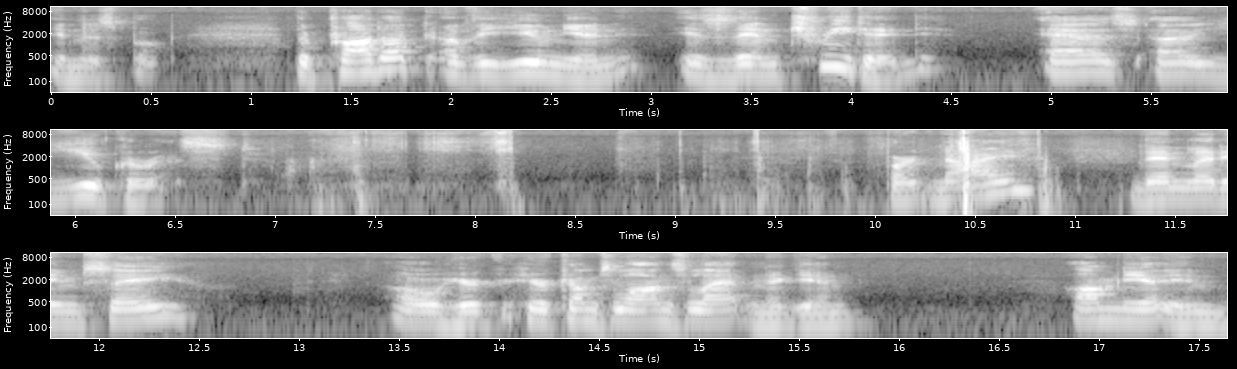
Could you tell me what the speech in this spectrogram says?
in this book. The product of the union is then treated as a Eucharist. Part 9, then let him say, oh, here, here comes Lon's Latin again omnia in,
